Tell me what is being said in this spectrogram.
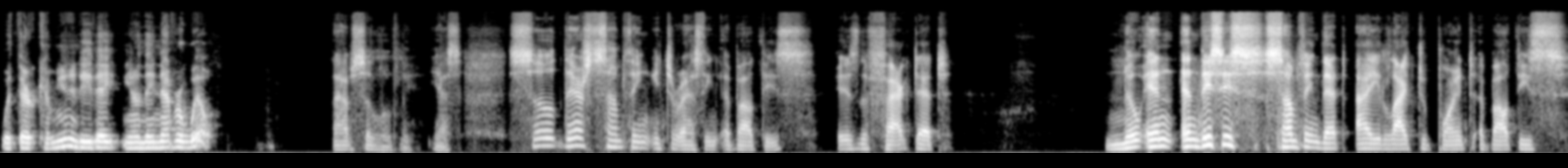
with their community, they you know they never will. Absolutely. Yes. So there's something interesting about this is the fact that no and and this is something that I like to point about this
